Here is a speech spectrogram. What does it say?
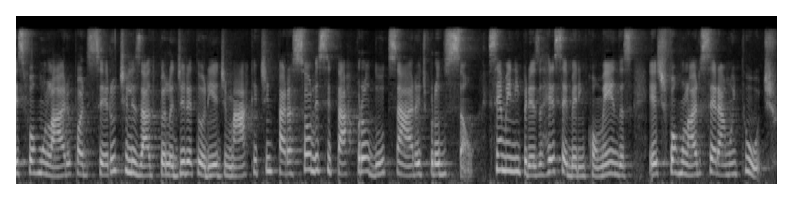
Esse formulário pode ser utilizado pela diretoria de marketing para solicitar produtos à área de produção. Se a minha empresa receber encomendas, este formulário será muito útil.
